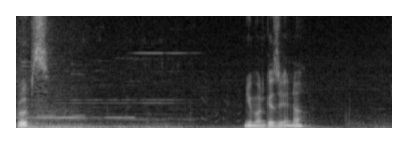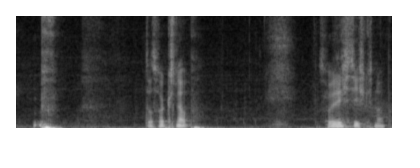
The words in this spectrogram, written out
Ups. Niemand gesehen, ne? Das war knapp. Das war richtig knapp.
